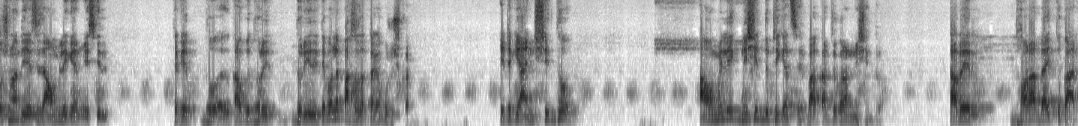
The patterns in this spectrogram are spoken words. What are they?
ঘোষণা দিয়েছে যে আওয়ামী লীগের মিছিল থেকে কাউকে ধরে, ধরিয়ে দিতে পারলে পাঁচ হাজার টাকা পুরস্কার। এটা কি আইন সিদ্ধ? আওয়ামী লীগ নিষিদ্ধ ঠিক আছে, বা কার্যক্রম নিষিদ্ধ। তাদের ধরার দায়িত্ব কার?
